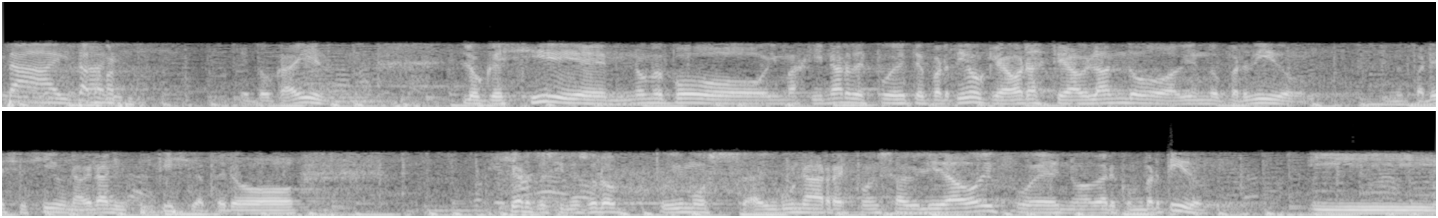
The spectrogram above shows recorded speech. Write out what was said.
Está ahí, está Martín. Me toca ir. Lo que sí, eh, no me puedo imaginar después de este partido que ahora esté hablando habiendo perdido. Me parece sí una gran injusticia, pero cierto, si nosotros tuvimos alguna responsabilidad hoy fue no haber convertido. Y,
